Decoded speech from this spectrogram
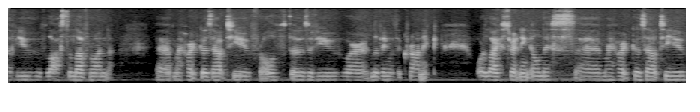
of you who've lost a loved one. Uh, my heart goes out to you for all of those of you who are living with a chronic or life-threatening illness. Uh, my heart goes out to you.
